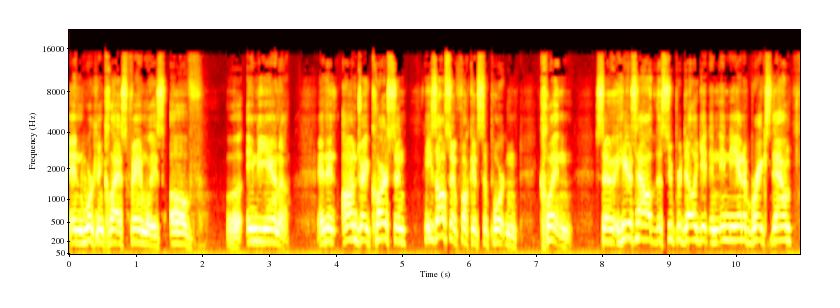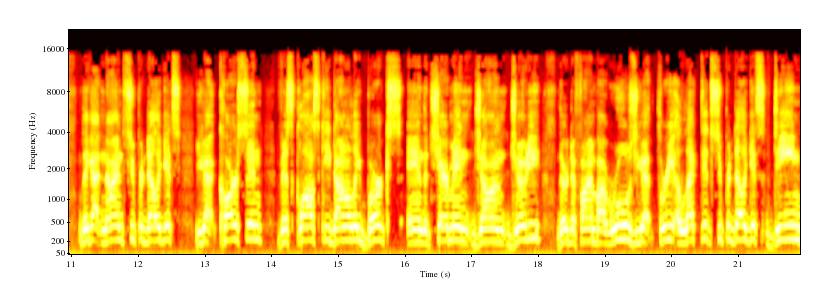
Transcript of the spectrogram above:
and working class families of uh, Indiana. And then Andre Carson, he's also fucking supporting Clinton. So here's how the super delegate in Indiana breaks down. They got nine super delegates. You got Carson, Visclosky, Donnelly, Burks, and the chairman, John Zody. They're defined by rules. You got three elected super delegates, Dean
